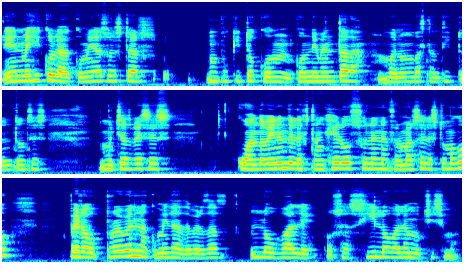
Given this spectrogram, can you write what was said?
en México la comida suele estar un poquito con, condimentada, bueno, un bastantito. Entonces, muchas veces cuando vienen del extranjero suelen enfermarse el estómago, pero prueben la comida, de verdad lo vale, o sea, sí lo vale muchísimo.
